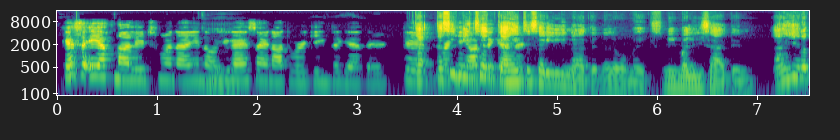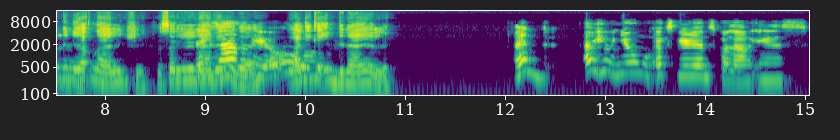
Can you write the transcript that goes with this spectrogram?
kesa i-acknowledge mo na, you know, you Mm. guys are not working together. Ka- kasi minsan together. kahit sa sarili natin, alam mo Mike, may mali sa atin. Ang hirap din Mm. i-acknowledge eh. Sa sarili natin Exactly, oo. ah. Lagi ka in denial eh. And, ayun, yung experience ko lang is,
